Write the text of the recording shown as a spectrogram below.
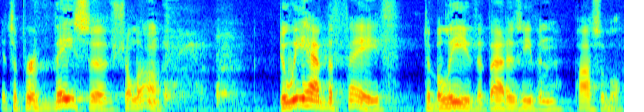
It's a pervasive shalom. Do we have the faith to believe that that is even possible?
